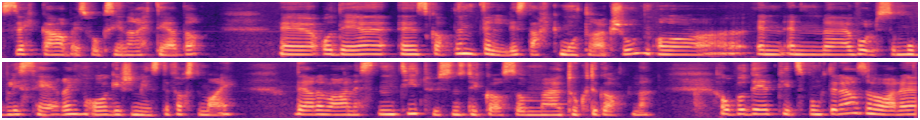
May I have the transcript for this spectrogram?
Svekke arbeidsfolk sine rettigheter. Eh, og det eh, skapte en veldig sterk motreaksjon og en, en eh, voldsom mobilisering, og ikke minst til 1. mai. Der det var nesten 10 000 stykker som tok til gatene. Og på det tidspunktet der så var det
